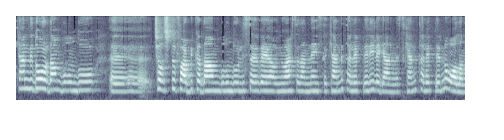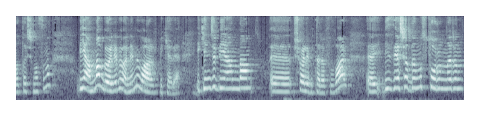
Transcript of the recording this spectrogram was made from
kendi doğrudan bulunduğu, e, çalıştığı fabrikadan, bulunduğu lise veya üniversiteden neyse kendi talepleriyle gelmesi, kendi taleplerini o alana taşımasının bir yandan böyle bir önemi var bir kere. İkinci bir yandan e, şöyle bir tarafı var. E, Biz yaşadığımız sorunların,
